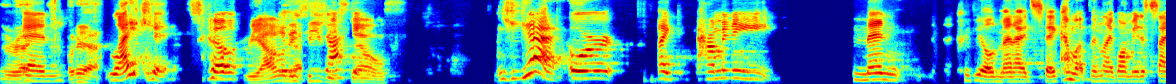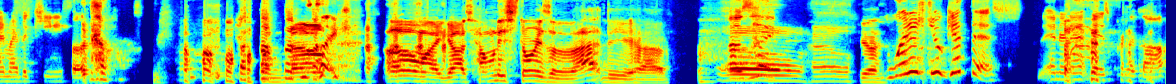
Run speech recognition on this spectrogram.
Right. and oh yeah. like it. So Reality It's TV shocking. sells. Yeah, or like how many men, creepy old men, I'd say, come up and like want me to sign my bikini photo. oh, no. like, oh my gosh. How many stories of that do you have? Was like- oh hell. Yeah. where did you get this? The internet is printed off,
